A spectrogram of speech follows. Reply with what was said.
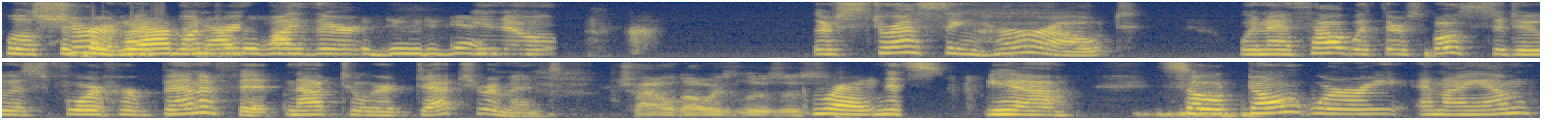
Well, sure. like, and I'm wondering they why they're to do it again. you know they're stressing her out when I thought what they're supposed to do is for her benefit, not to her detriment. Child always loses. Right. And it's yeah. So don't worry. And I am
